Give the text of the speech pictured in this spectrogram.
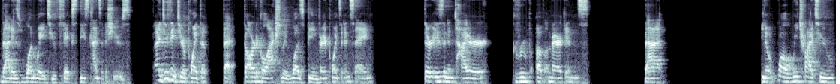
that is one way to fix these kinds of issues. I do think to your point that that the article actually was being very pointed in saying there is an entire group of Americans that you know while we try to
